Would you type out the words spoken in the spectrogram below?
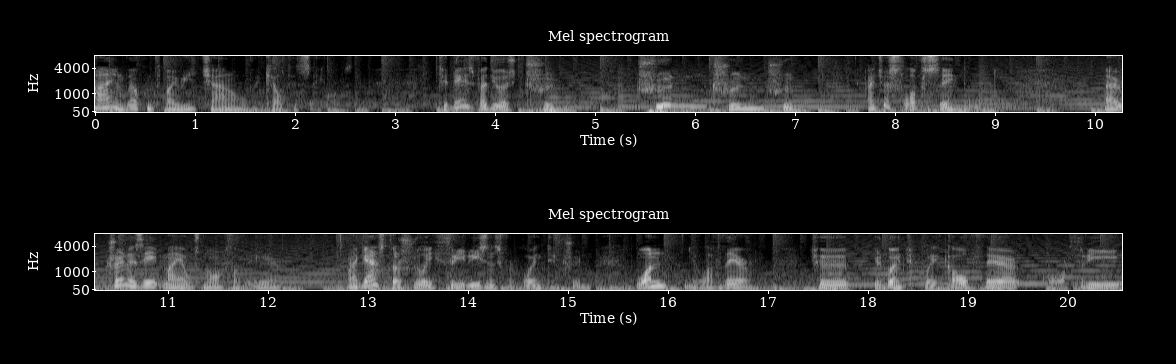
Hi and welcome to my wee channel, The Celtic Cyclist. Today's video is Troon. Troon, Troon, Troon. I just love saying the word. Now, Troon is 8 miles north of Ayr, and I guess there's really three reasons for going to Troon. One, you live there. Two, you're going to play golf there. Or three,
